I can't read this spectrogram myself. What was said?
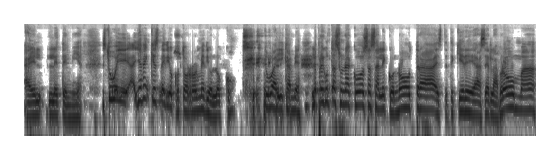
a él le temía. Estuvo ahí, ya ven que es medio cotorrón, medio loco. Estuvo ahí cambia. Le preguntas una cosa, sale con otra, este te quiere hacer la broma,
